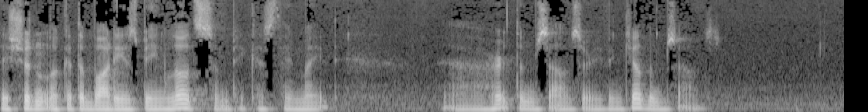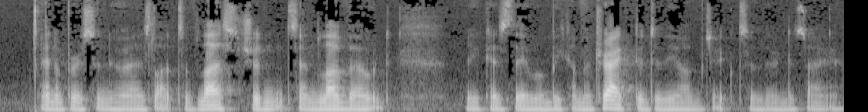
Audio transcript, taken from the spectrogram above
they shouldn't look at the body as being loathsome because they might uh, hurt themselves or even kill themselves. And a person who has lots of lust shouldn't send love out because they will become attracted to the objects of their desire.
